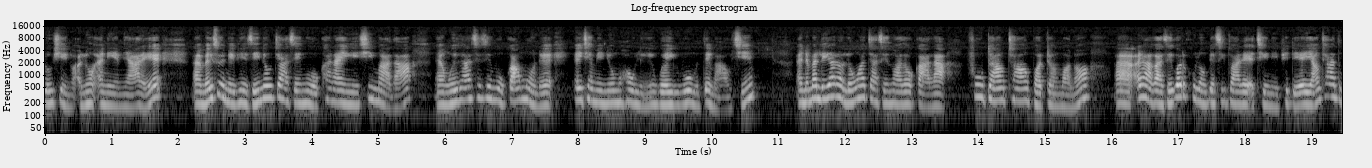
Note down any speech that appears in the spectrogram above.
လို့ရှိရင်တော့အလွန်အန္တရာယ်များတယ်အဲမိတ်ဆွေနေဖြင့်ဈေးနှုန်းကျဆင်းမှုကိုခံနိုင်ရင်ရှိမှသာအဲငွေကားစစ်စစ်မှုကောင်းမွန်တဲ့အိတ်ချက်မျိုးမျိုးမဟုတ်ရင်ဝယ်ယူဖို့မသင့်ပါဘူးရှင်အဲနံပါတ်၄ကတော့လုံးဝကျဆင်းသွားသောကာလ full downtown bottom ပေါ့နော် အဲအဲ့ဒါကဈေးကွက်တစ်ခုလုံးပျက်စီးသွားတဲ့အခြေအနေဖြစ်တယ်။ရောင်းချသူ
